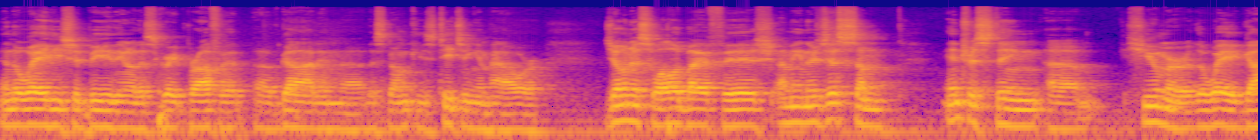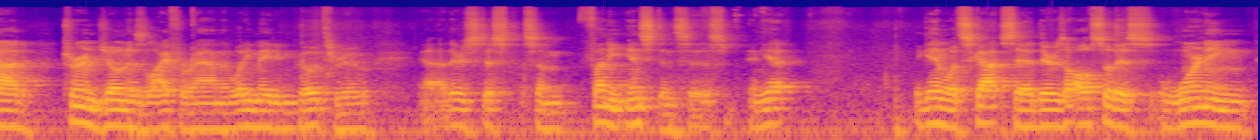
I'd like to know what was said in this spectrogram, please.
and the way he should be. You know, this great prophet of God, and uh, this donkey's teaching him how, or Jonah swallowed by a fish. I mean, there's just some interesting um, humor the way God turned Jonah's life around and what he made him go through. Uh, there's just some funny instances, and yet, again, what Scott said, there's also this warning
